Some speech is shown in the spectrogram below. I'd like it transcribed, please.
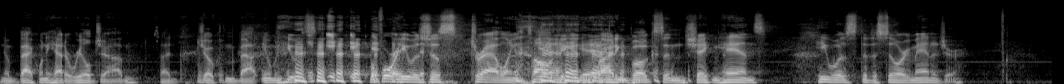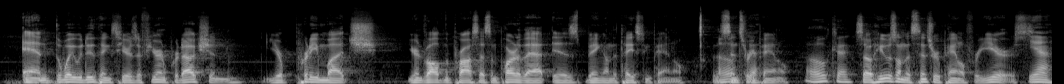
You know, back when he had a real job, so I joke with him about you know when he was before he was just traveling and talking and writing books and shaking hands. He was the distillery manager, and the way we do things here is if you're in production, you're pretty much you're involved in the process, and part of that is being on the tasting panel, the sensory Okay. panel. Okay. So he was on the sensory panel for years. Yeah.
